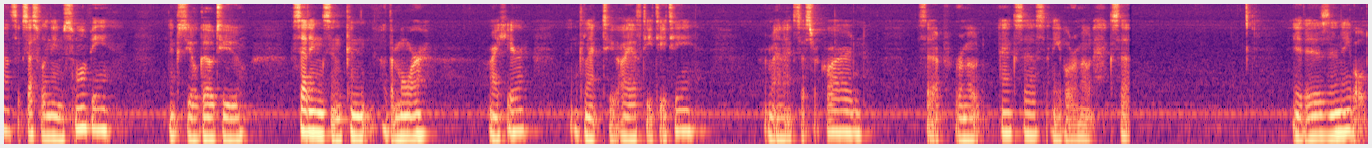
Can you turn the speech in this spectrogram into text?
That's successfully named Swampy. Next you'll go to settings and con uh, the more right here and connect to IFTTT. Remote access required. Set up remote access, enable remote access. It is enabled.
